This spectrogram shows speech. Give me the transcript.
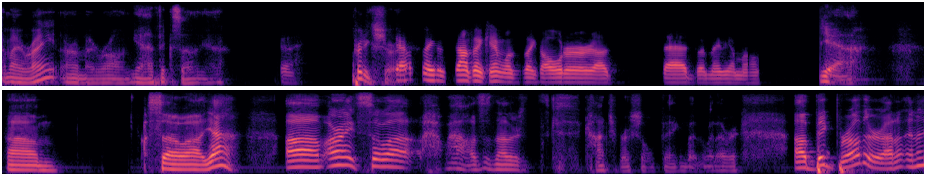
am I right or am I wrong? Yeah, I think so. Yeah, Okay. pretty sure. Yeah, I think Jonathan Kent was like the older uh, dad, but maybe I'm wrong. Yeah. Um so uh yeah. Um all right, so uh wow, this is another controversial thing, but whatever. Uh Big Brother, I don't and I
